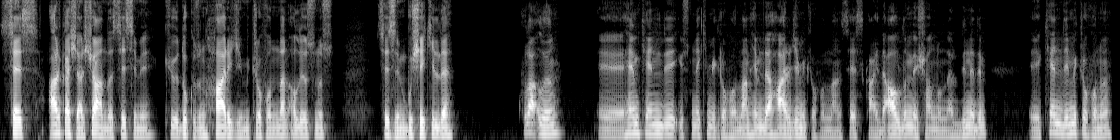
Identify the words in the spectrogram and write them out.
Ses arkadaşlar şu anda sesimi Q9'un harici mikrofonundan alıyorsunuz. Sesim bu şekilde. Kulaklığın eee, hem kendi üstündeki mikrofondan hem de harici mikrofondan ses kaydı aldım ve şu an onları dinledim. Eee, kendi mikrofonu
